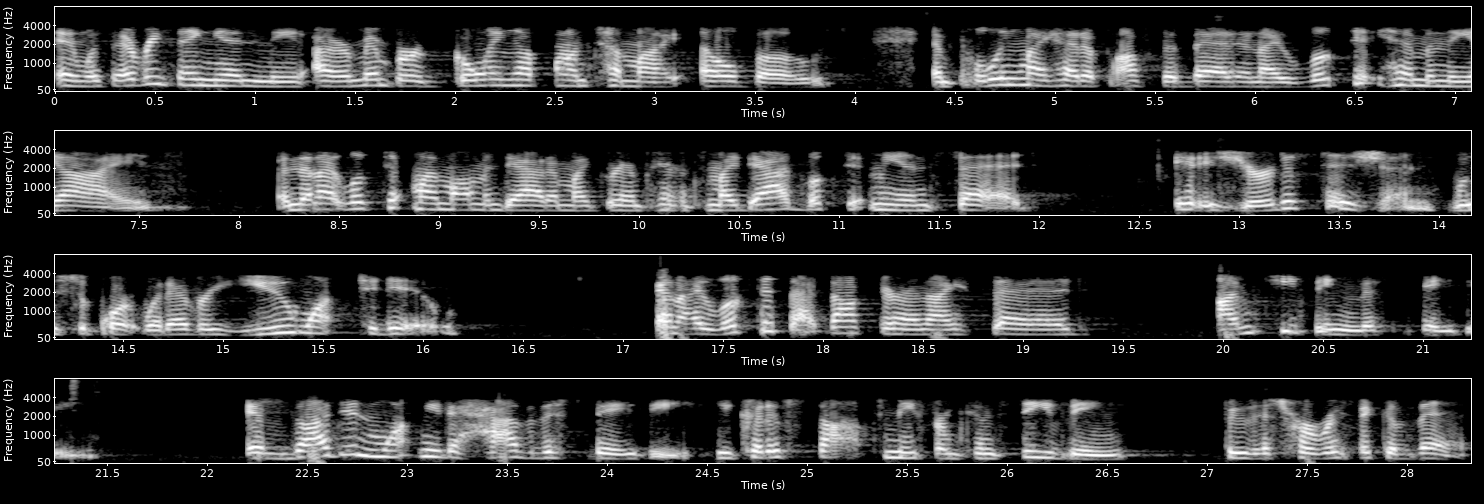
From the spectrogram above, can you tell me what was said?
and with everything in me, I remember going up onto my elbows and pulling my head up off the bed and I looked at him in the eyes. And then I looked at my mom and dad and my grandparents. My dad looked at me and said, it is your decision. We support whatever you want to do. And I looked at that doctor and I said, I'm keeping this baby. If mm-hmm. God didn't want me to have this baby, He could have stopped me from conceiving through this horrific event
